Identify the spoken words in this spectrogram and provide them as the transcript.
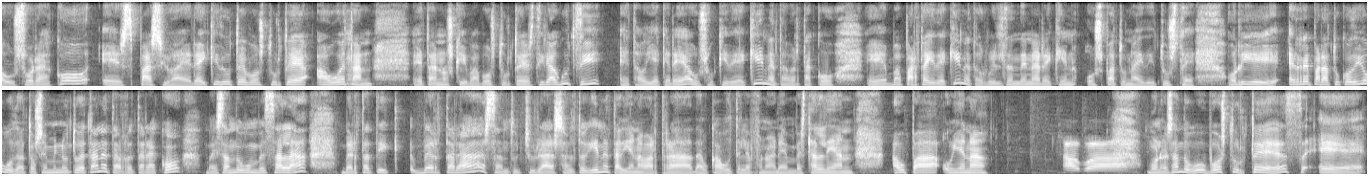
ausorako espazioa eraiki dute bost urte hauetan. Eta noski ba bost urte ez dira gutzi eta hoiek ere auzokideekin eta bertako e, ba partaidekin eta hurbiltzen denarekin ospatu nahi dituzte. Hori erreparatuko diogu datosen minutuetan eta horretarako ba esan dugun bezala bertatik bertara santutxura salto egin eta biana bartra daukagu telefonaren bestaldean. Haupa, oiena? Haupa. Bueno, esan dugu, bost urte ez, e,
